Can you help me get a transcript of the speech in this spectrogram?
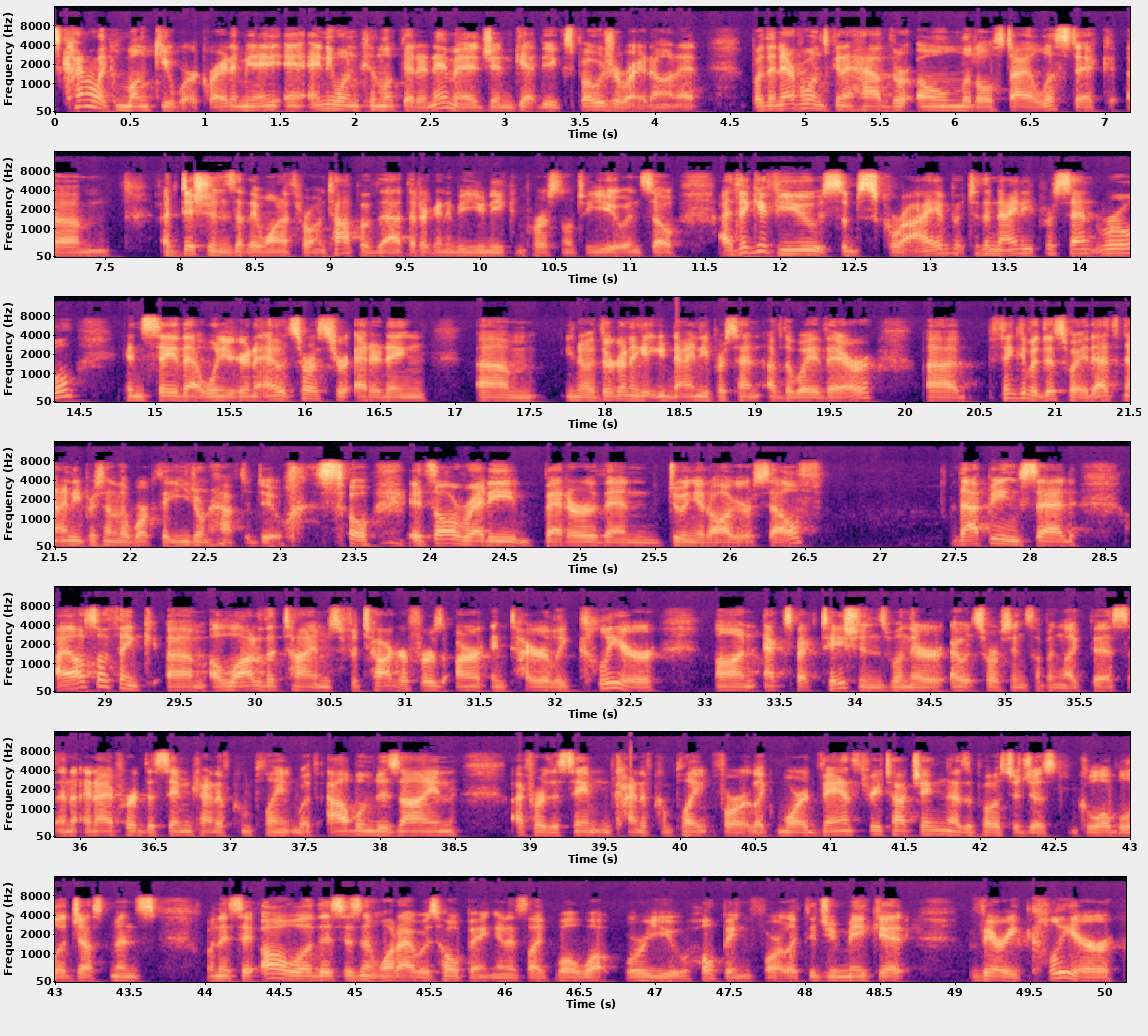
it's kind of like monkey work, right? I mean, any, anyone can look at an image and get the exposure right on it, but then everyone's going to have their own little stylistic um, additions that they want to throw on top of that that are going to be unique and personal to you. And so I think if you subscribe to the 90% rule and say that when you're going to outsource your editing, um, you know, they're going to get you 90% of the way there. Uh, think of it this way: that's 90% of the work that you don't have to do. So it's already better than doing it all yourself. That being said, I also think um, a lot of the times photographers aren't entirely clear on expectations when they're outsourcing something like this. And, and I've heard the same kind of complaint with album design. I've heard the same kind of complaint for like more advanced retouching as opposed to just global adjustments when they say, oh, well, this isn't what I was hoping. And it's like, well, what were you hoping for? Like, did you make it very clear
